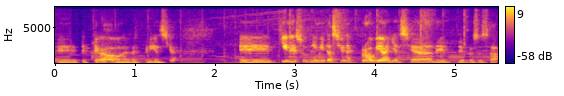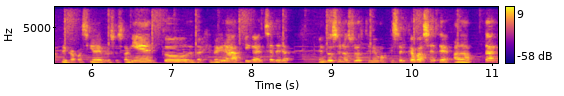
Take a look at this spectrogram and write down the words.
eh, desplegado la experiencia, eh, tiene sus limitaciones propias, ya sea de, de, capacidad de procesamiento, de tarjeta gráfica, etc. Entonces nosotros tenemos que ser capaces de adaptar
